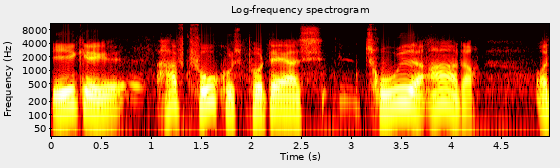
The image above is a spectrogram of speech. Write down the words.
ikke haft fokus på deres truede arter. Og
